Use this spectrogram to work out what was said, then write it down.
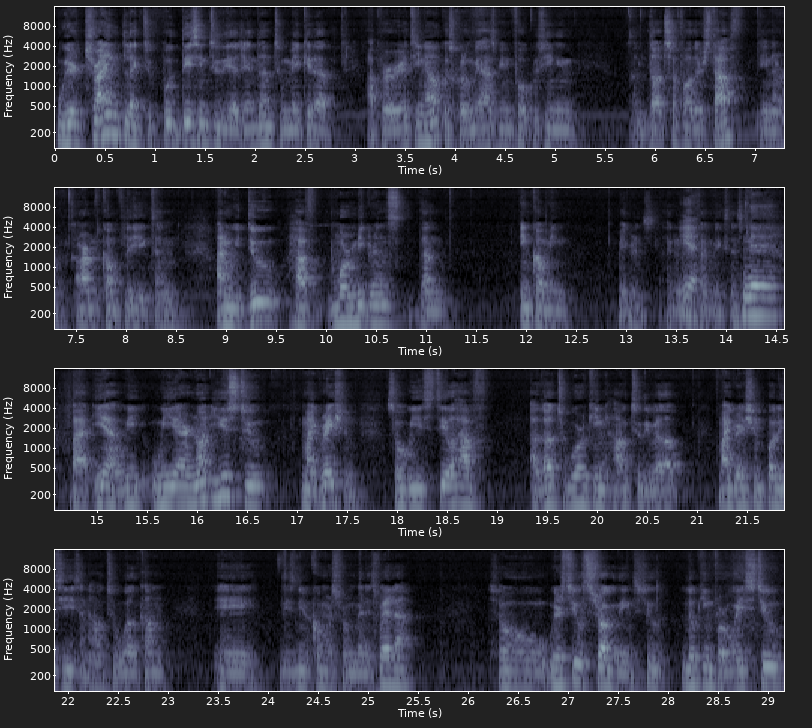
we're trying like to put this into the agenda and to make it a, a priority now because Colombia has been focusing in lots of other stuff in our armed conflict and and we do have more migrants than incoming migrants. I don't know Yeah. if that makes sense. Yeah. But yeah, we, we are not used to migration, so we still have a lot to work in how to develop migration policies and how to welcome uh, these newcomers from Venezuela. So we're still struggling, still looking for ways to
